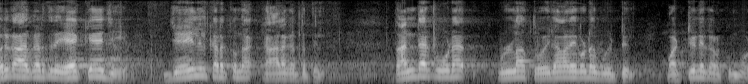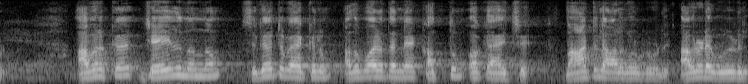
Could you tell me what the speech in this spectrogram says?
ഒരു കാലഘട്ടത്തിൽ എ കെ ജി ജയിലിൽ കിടക്കുന്ന കാലഘട്ടത്തിൽ തന്റെ കൂടെ ഉള്ള തൊഴിലാളികളുടെ വീട്ടിൽ പട്ടിണി കിടക്കുമ്പോൾ അവർക്ക് ജയിലിൽ നിന്നും സിഗരറ്റ് പാക്കലും അതുപോലെ തന്നെ കത്തും ഒക്കെ അയച്ച് നാട്ടിലെ ആളുകളോട് അവരുടെ വീടിൽ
